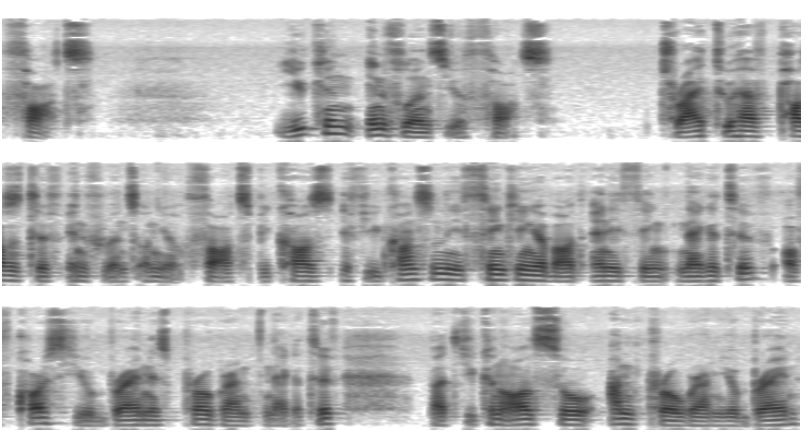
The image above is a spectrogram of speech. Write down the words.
thoughts. You can influence your thoughts. Try to have positive influence on your thoughts because if you're constantly thinking about anything negative, of course your brain is programmed negative, but you can also unprogram your brain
